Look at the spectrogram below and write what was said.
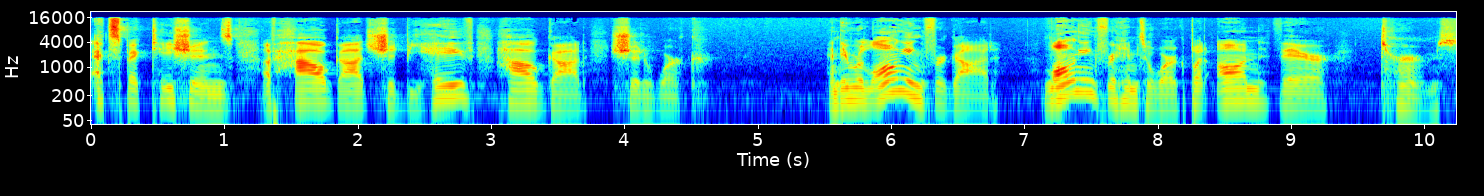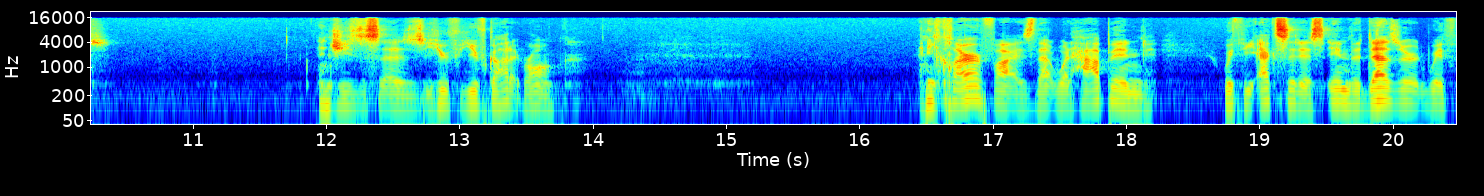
expectations of how God should behave, how God should work. And they were longing for God, longing for him to work, but on their terms. And Jesus says, You've, you've got it wrong. And he clarifies that what happened with the Exodus in the desert, with,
